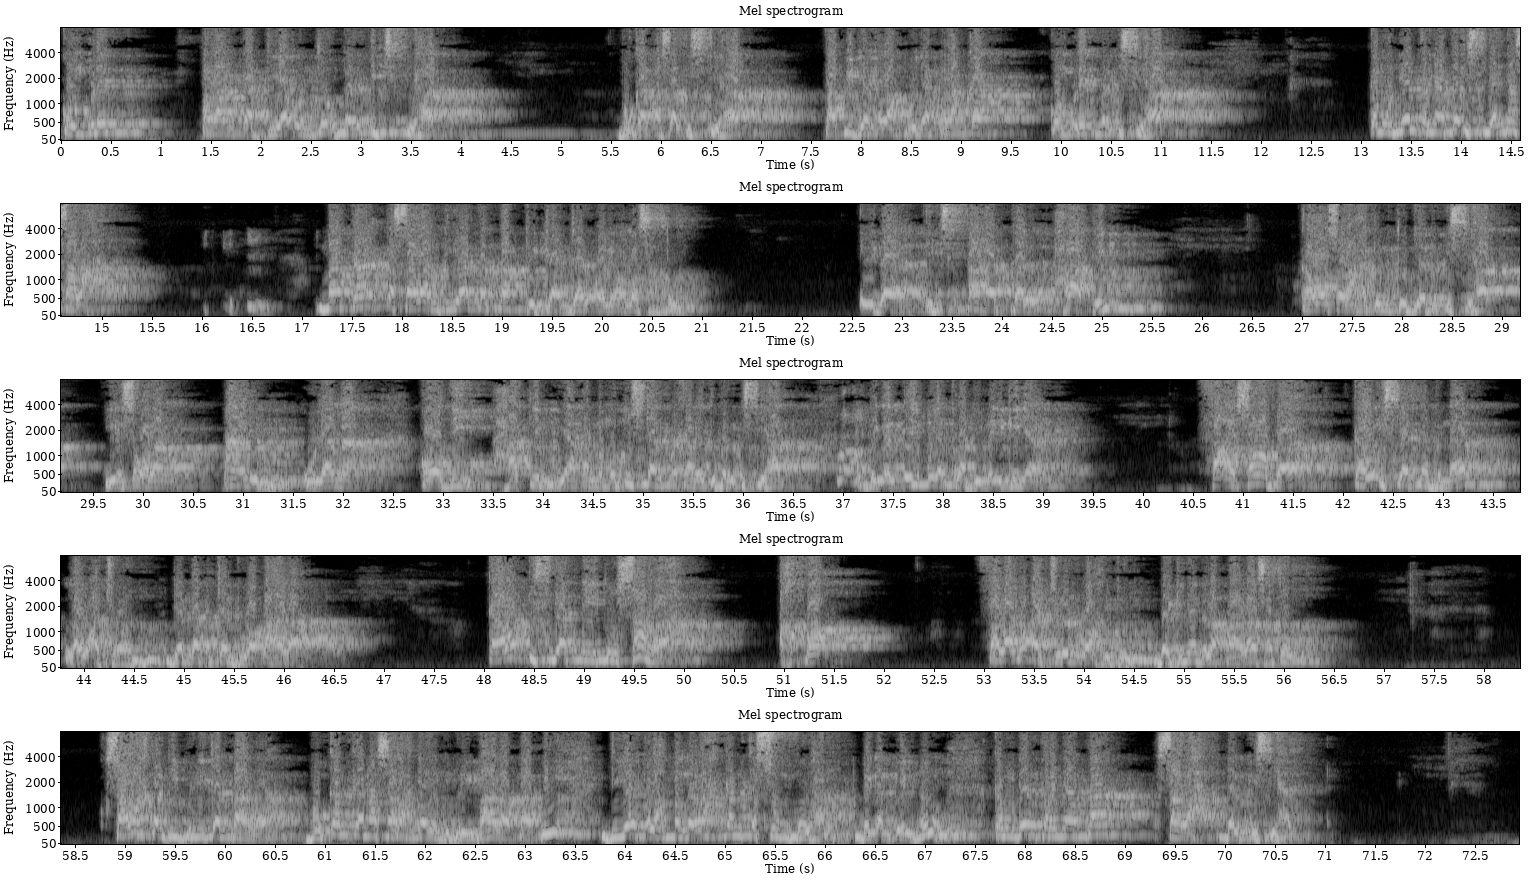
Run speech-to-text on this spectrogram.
komplit perangkat dia untuk berijtihad bukan asal istihad tapi dia telah punya perangkat komplit beristihad kemudian ternyata istihadnya salah maka kesalahan dia tetap diganjar oleh Allah satu Ida ijtahadal hakim Kalau seorang hakim itu dia beristihad Ia seorang alim, ulama, qadi, hakim yang akan memutuskan perkara itu beristihad dengan ilmu yang telah dimilikinya. Fa'asaba kalau istihadnya benar, lau ajron, dia mendapatkan dua pahala. Kalau istihadnya itu salah, akhta, falau ajrun wahidun, baginya adalah pahala satu. Salah kok diberikan pahala bukan karena salahnya yang diberi pahala, tapi dia telah mengerahkan kesungguhan dengan ilmu, kemudian ternyata salah dalam istihad.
